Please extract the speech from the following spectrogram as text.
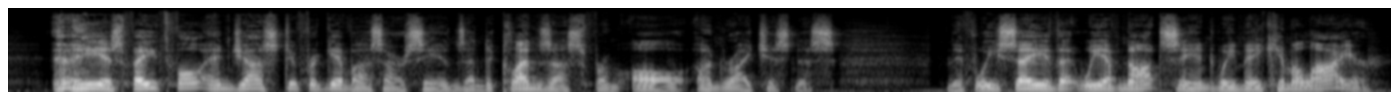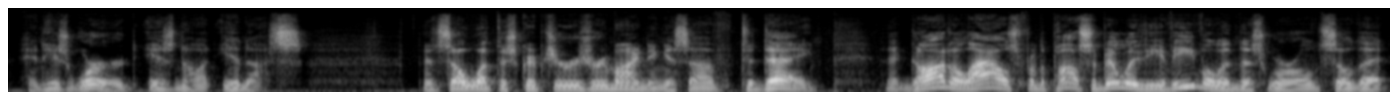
he is faithful and just to forgive us our sins and to cleanse us from all unrighteousness. And if we say that we have not sinned, we make him a liar and His Word is not in us. And so, what the Scripture is reminding us of today, that God allows for the possibility of evil in this world so that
